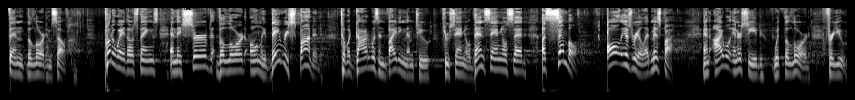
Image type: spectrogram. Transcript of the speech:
than the Lord Himself. Put away those things, and they served the Lord only. They responded to what God was inviting them to through Samuel. Then Samuel said, Assemble all Israel at Mizpah, and I will intercede with the Lord for you.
